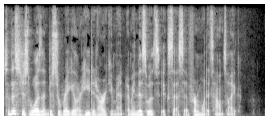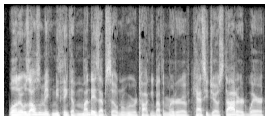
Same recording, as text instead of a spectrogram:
So this just wasn't just a regular heated argument. I mean, this was excessive from what it sounds like. Well, and it was also making me think of Monday's episode when we were talking about the murder of Cassie Jo Stoddard, where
